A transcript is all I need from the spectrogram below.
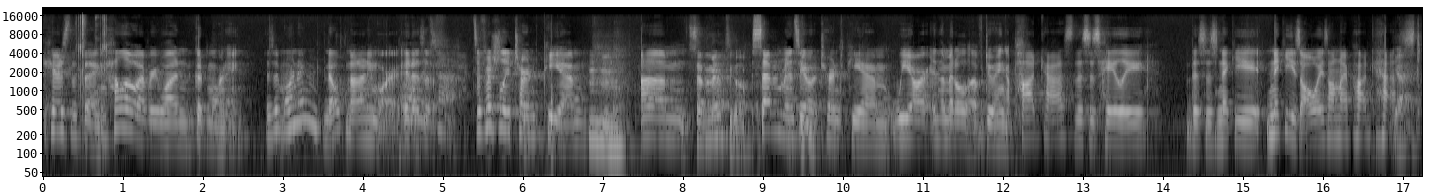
here's the thing. Hello everyone. Good morning. Is it morning? Nope, not anymore. It Oh, is. it's a- It's officially turned PM. Mm-hmm. Um, Seven minutes ago. seven minutes ago it turned PM. We are in the middle of doing a podcast. This is Haley. This is Nicky. Nicky is always on my podcast.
